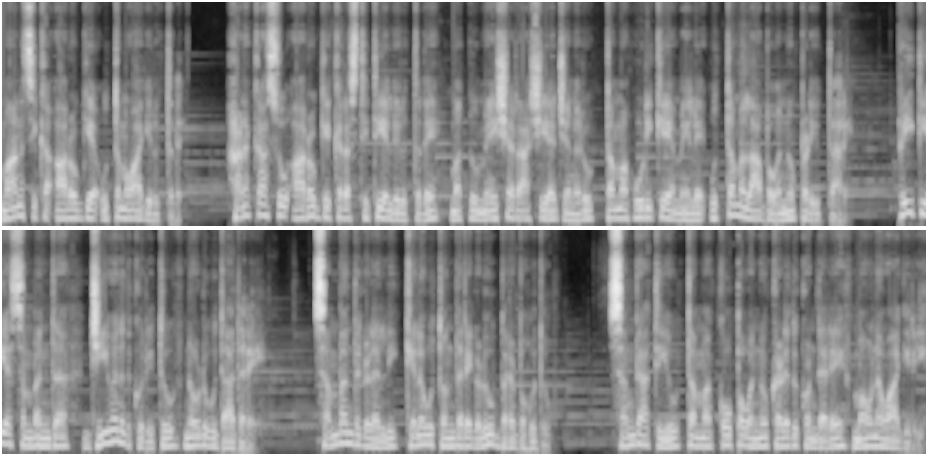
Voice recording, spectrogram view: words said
ಮಾನಸಿಕ ಆರೋಗ್ಯ ಉತ್ತಮವಾಗಿರುತ್ತದೆ. ಹಣಕಾಸು ಆರೋಗ್ಯಕರ ಸ್ಥಿತಿಯಲ್ಲಿರುತ್ತದೆ ಮತ್ತು ಮೇಷರಾಶಿಯ ಜನರು ತಮ್ಮ ಹೂಡಿಕೆಯ ಮೇಲೆ ಉತ್ತಮ ಲಾಭವನ್ನು ಪಡೆಯುತ್ತಾರೆ. ಪ್ರೀತಿಯ ಸಂಬಂಧ, ಜೀವನದ ಕುರಿತು ನೋಡುವುದಾದರೆ, ಸಂಬಂಧಗಳಲ್ಲಿ ಕೆಲವು ತೊಂದರೆಗಳು ಬರಬಹುದು. ಸಂಗಾತಿಯು ತಮ್ಮ ಕೋಪವನ್ನು ಕಳೆದುಕೊಂಡರೆ ಮೌನವಾಗಿರಿ.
